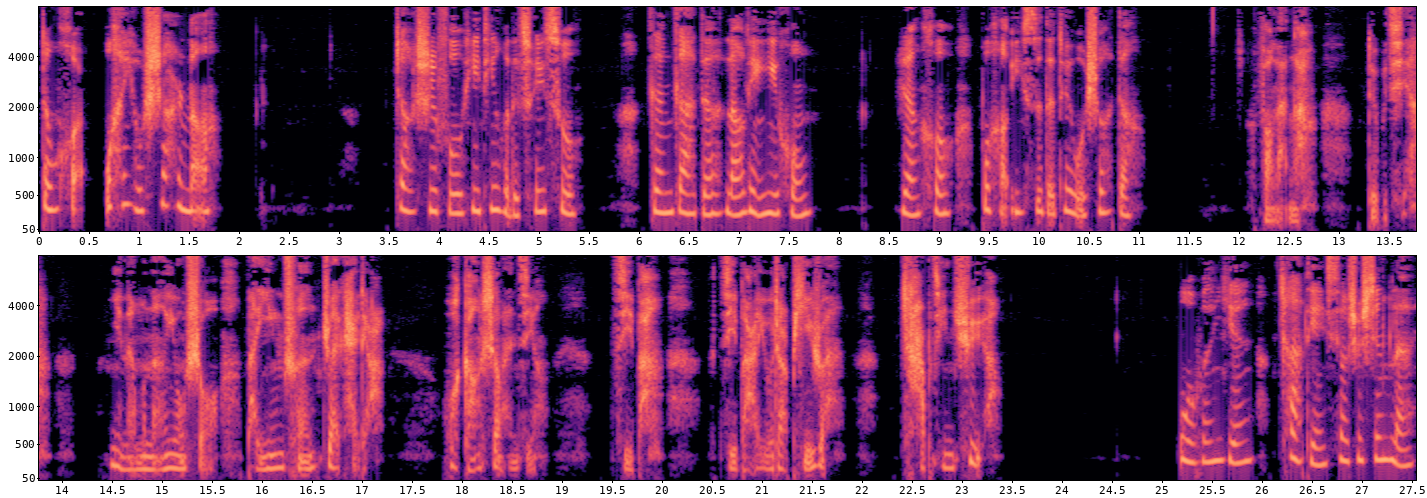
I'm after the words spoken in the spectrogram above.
等会儿我还有事儿呢。赵师傅一听我的催促，尴尬的老脸一红，然后不好意思的对我说道：“方兰啊，对不起啊，你能不能用手把阴唇拽开点我刚射完精，鸡巴鸡巴有点疲软，插不进去啊。”我闻言差点笑出声来，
